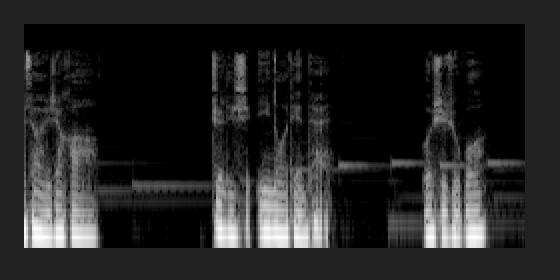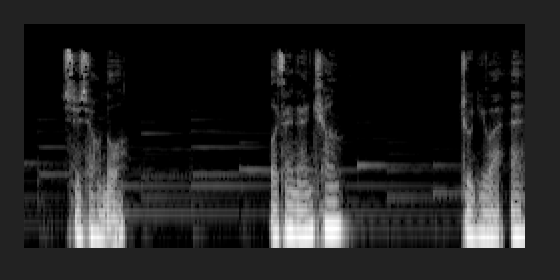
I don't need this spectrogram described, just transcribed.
大家晚上好，这里是一诺电台，我是主播徐小诺。我在南昌，祝你晚安。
